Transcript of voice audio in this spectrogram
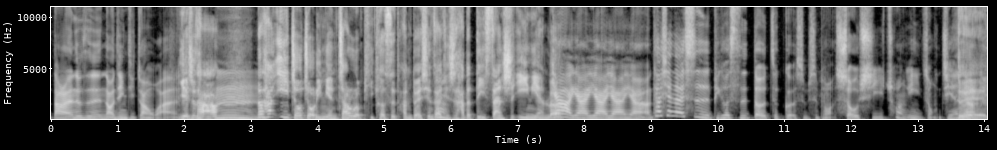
当然就是脑筋急转弯也是他。嗯，那他一九九零年加入了皮克斯团队，现在已经是他的第三十一年了。呀呀呀呀呀！他现在是皮克斯的这个是不是什么首席创意总监？对，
